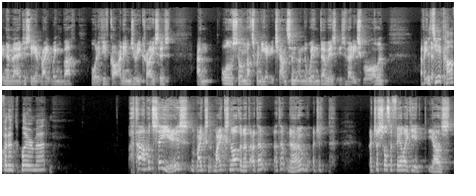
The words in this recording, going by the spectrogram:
an emergency at right wing back, or if you've got an injury crisis. And all of a sudden, that's when you get your chance, and, and the window is, is very small. And I think is that, he a confidence player, Matt? I would say he is. Mike's Mike's not, and I, I, don't I don't know. I just I just sort of feel like he, he has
